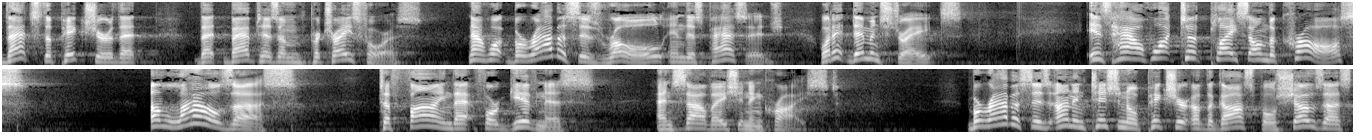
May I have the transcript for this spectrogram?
That's the picture that, that baptism portrays for us. Now, what Barabbas' role in this passage, what it demonstrates, is how what took place on the cross allows us to find that forgiveness and salvation in Christ. Barabbas' unintentional picture of the gospel shows us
